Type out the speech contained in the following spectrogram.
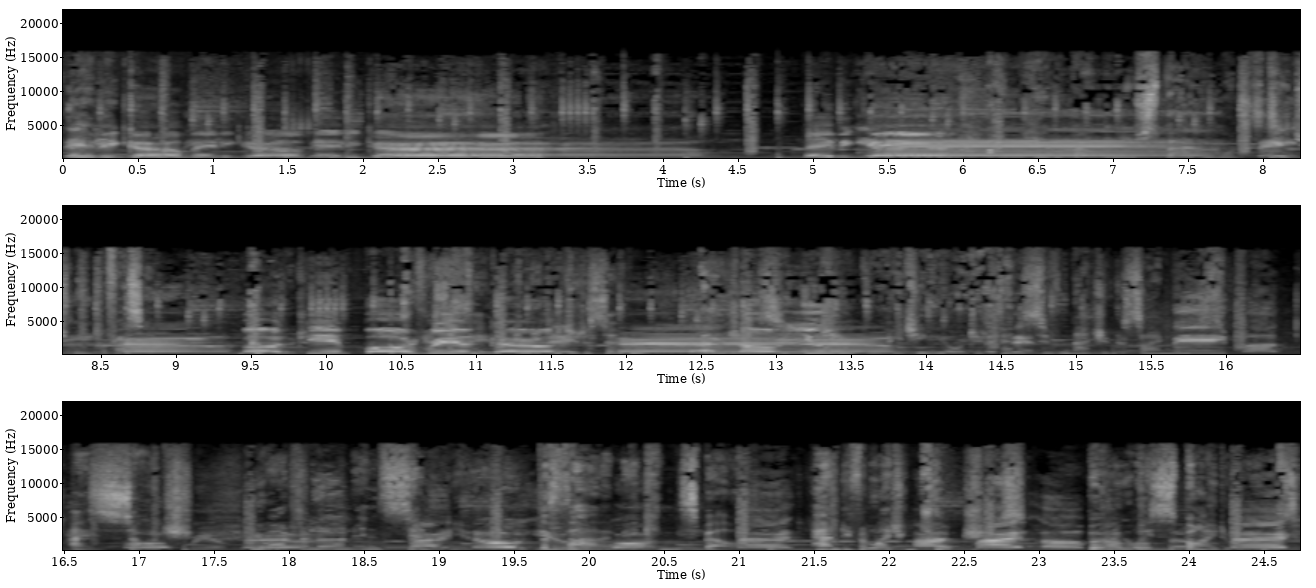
baby girl, baby girl, baby girl, baby girl! I'm girl. here about the new spell you wanted to teach me, Professor. Fucking for real, girl. I know you. completing your defensive magic assignments. As such, you are to learn Incendio, the fire-making spell, handy for lighting torches, burning away spider webs,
